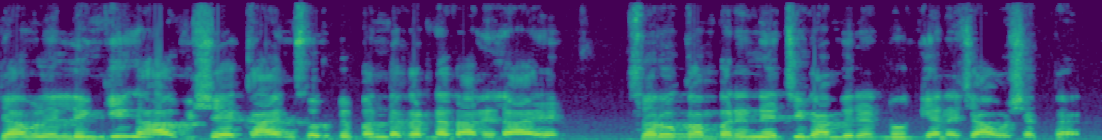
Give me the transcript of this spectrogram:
त्यामुळे लिंकिंग हा विषय कायमस्वरूपी बंद करण्यात आलेला आहे. सर्व कंपन्यांनी याची गांभीर्याने नोंद घेण्याची आवश्यकता आहे.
